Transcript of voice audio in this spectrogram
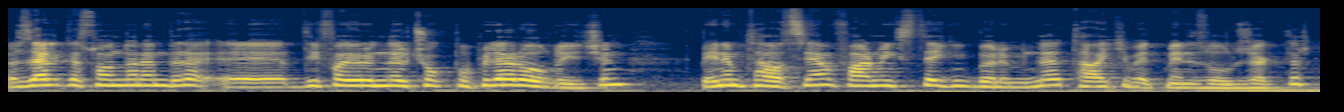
Özellikle son dönemde e, DeFi ürünleri çok popüler olduğu için benim tavsiyem farming staking bölümünde takip etmeniz olacaktır.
